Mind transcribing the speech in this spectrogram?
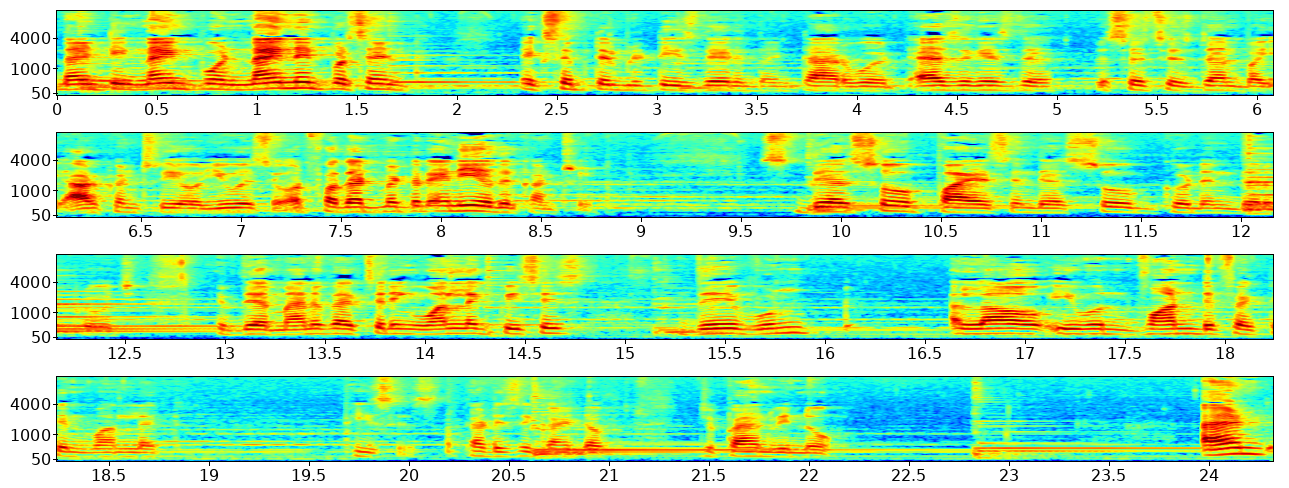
99.99% acceptability is there in the entire world as against the research is done by our country or usa or for that matter any other country they are so pious and they are so good in their approach. If they are manufacturing one lakh pieces, they wouldn't allow even one defect in one lakh pieces. That is the kind of Japan we know. and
